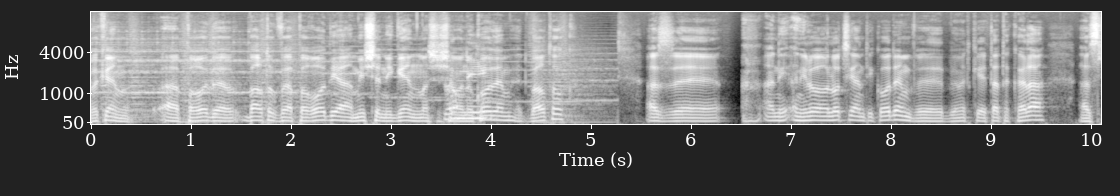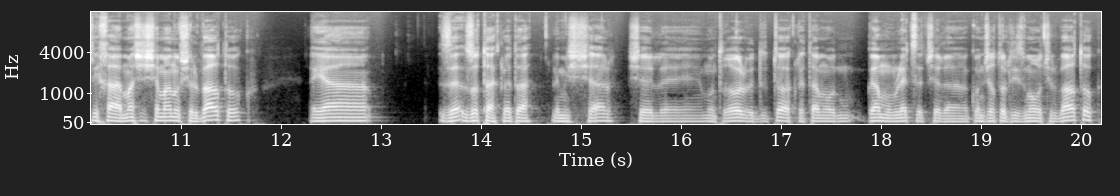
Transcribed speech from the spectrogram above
וכן, הפרודיה, ברטוק והפרודיה, מי שניגן, מה ששמענו לא קודם, את ברטוק. אז אה, אני, אני לא, לא ציינתי קודם, ובאמת כי הייתה תקלה, אז סליחה, מה ששמענו של ברטוק היה, ז, זאת ההקלטה, למי ששאל, של אה, מונטריאול ודוטואה, הקלטה מאוד גם מומלצת של הקונצ'רטו לתזמורת של ברטוק,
